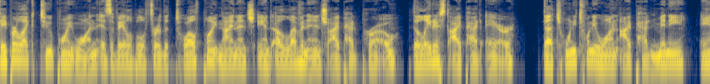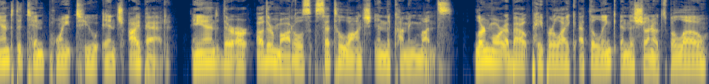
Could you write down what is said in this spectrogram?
Paperlike 2.1 is available for the 12.9 inch and 11 inch iPad Pro, the latest iPad Air, the 2021 iPad Mini, and the 10.2 inch iPad. And there are other models set to launch in the coming months. Learn more about Paperlike at the link in the show notes below.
